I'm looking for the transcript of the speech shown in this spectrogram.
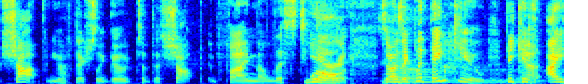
shop. You have to actually go to the shop and find the list here." Well, so I was like, "But thank you because Yeah. I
